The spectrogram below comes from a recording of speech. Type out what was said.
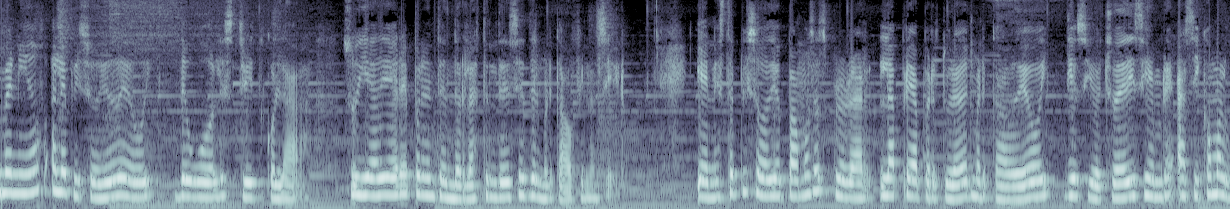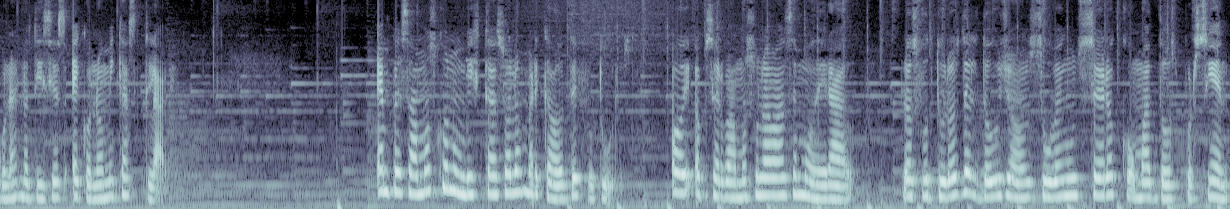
Bienvenidos al episodio de hoy de Wall Street Colada, su guía diaria para entender las tendencias del mercado financiero. En este episodio vamos a explorar la preapertura del mercado de hoy, 18 de diciembre, así como algunas noticias económicas clave. Empezamos con un vistazo a los mercados de futuros. Hoy observamos un avance moderado. Los futuros del Dow Jones suben un 0,2%,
